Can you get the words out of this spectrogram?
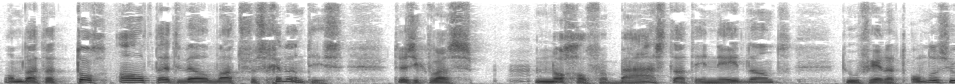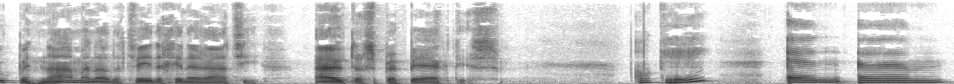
Omdat er toch altijd wel wat verschillend is. Dus ik was nogal verbaasd dat in Nederland de hoeveelheid onderzoek, met name naar de tweede generatie, uiterst beperkt is. Oké, en um,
